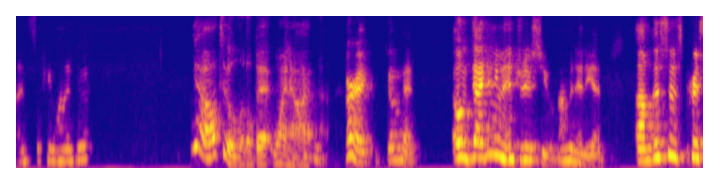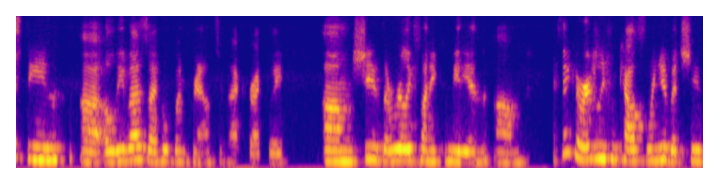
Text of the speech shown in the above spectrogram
minutes if you want to do it. Yeah, I'll do a little bit. Why not? All right, go ahead. Oh, I didn't even introduce you. I'm an idiot. Um, this is Christine uh, Olivas. I hope I'm pronouncing that correctly. Um, she's a really funny comedian. Um, I think originally from California, but she's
